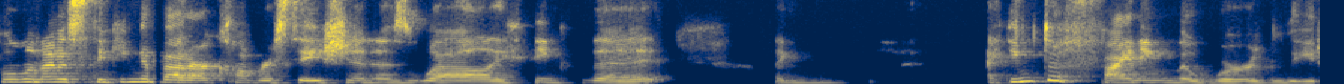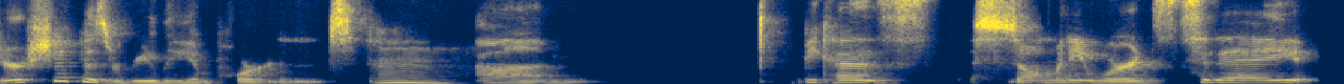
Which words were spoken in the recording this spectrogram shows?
Well, when I was thinking about our conversation as well, I think that like I think defining the word leadership is really important Mm, um, because so many words today,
